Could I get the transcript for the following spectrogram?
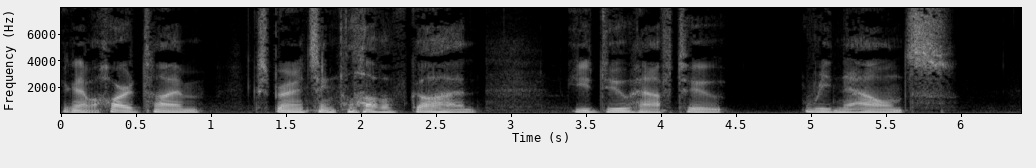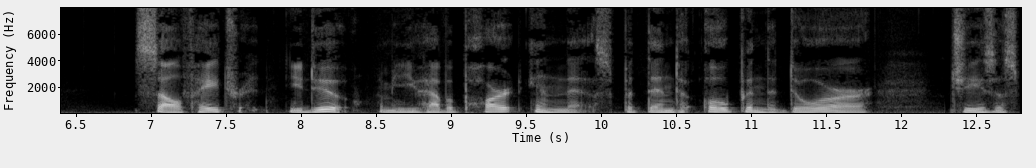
you're going to have a hard time experiencing the love of God. You do have to renounce self hatred. You do. I mean, you have a part in this, but then to open the door, Jesus,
